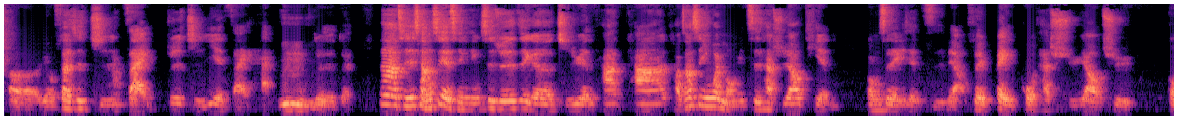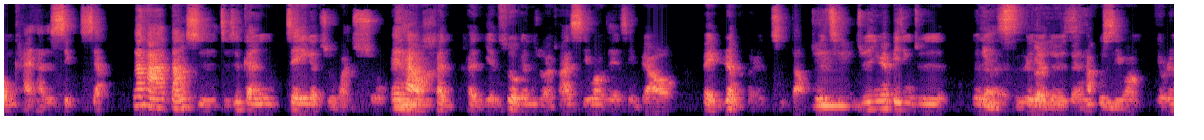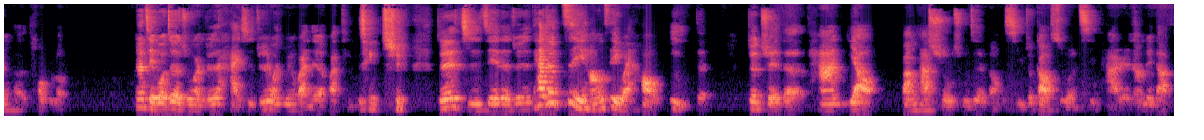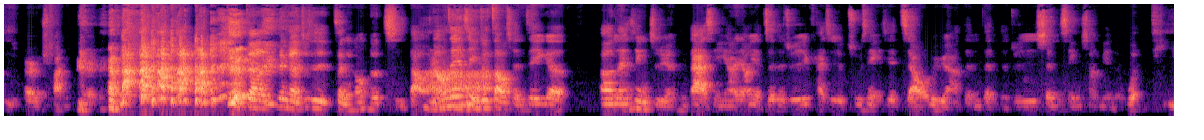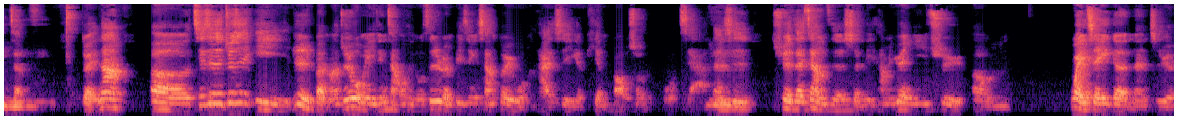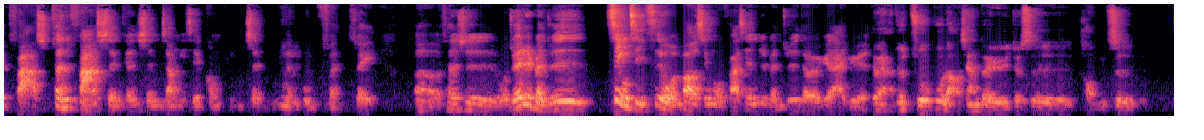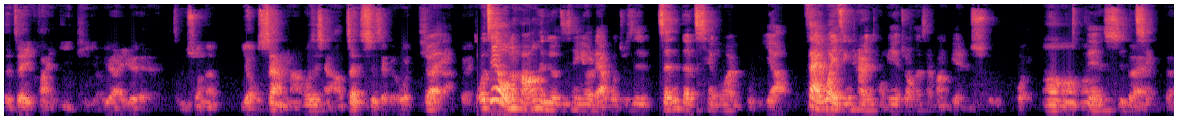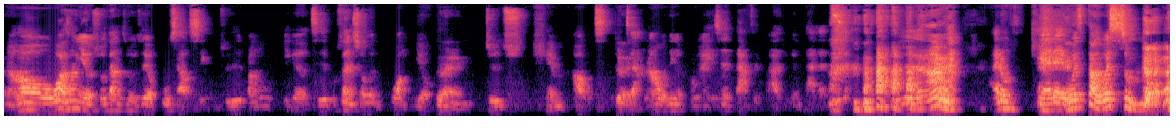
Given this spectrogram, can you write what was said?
呃有算是职灾，就是职业灾害。嗯，对对对。那其实详细的情形是，就是这个职员他他好像是因为某一次他需要填。公司的一些资料，所以被迫他需要去公开他的形象。那他当时只是跟这一个主管说，因为他有很很严肃的跟主管说，他希望这件事情不要被任何人知道，就是其就是因为毕竟就是那个对对对对对，他不希望有任何的透露。那结果这个主管就是还是就是完全没有把这个话听进去，就是直接的，就是他就自己好像自以为好意的，就觉得他要。帮他说出这个东西，就告诉了其他人，然后就到一而传二 的那个，就是整个公司都知道，然后这件事情就造成这一个呃男性职员很大的心压，然后也真的就是开始出现一些焦虑啊等等的，就是身心上面的问题这样子。对，那呃其实就是以日本嘛，就是我们已经讲过很多次，日本毕竟相对于我们，它也是一个偏保守的国家，但是。却在这样子的审理，他们愿意去嗯为这一个男职员发算是发声跟伸张一些公平正义的部分，所以呃算是我觉得日本就是近几次我们报新闻，我发现日本就是都有越来越对啊，就逐步的好像对于就是同志的这一块议题有越来越怎么说呢友善吗？或者想要正视这个问题？对对，我记得我们好像很久之前有聊过，就是真的千万不要。在未经他人同意的状况下帮别人出轨哦这件事情，对。然后我好像也有说，当时我是有不小心，就是帮一个其实不算熟的网友，对，就是去 came out 这样。然后我那个朋友也是很大嘴巴的跟大家讲，I don't get it，我到底为什么？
